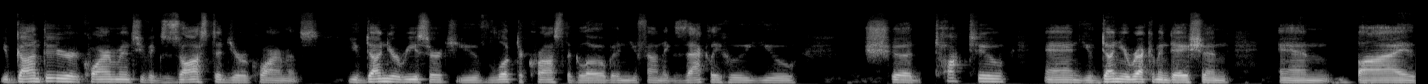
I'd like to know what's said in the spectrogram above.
You've gone through your requirements. You've exhausted your requirements you've done your research, you've looked across the globe, and you found exactly who you should talk to, and you've done your recommendation, and by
